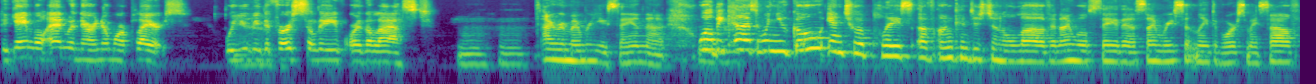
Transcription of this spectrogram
The game will end when there are no more players. Will you be the first to leave or the last? Mm-hmm. I remember you saying that. Well, mm-hmm. because when you go into a place of unconditional love, and I will say this, I'm recently divorced myself,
